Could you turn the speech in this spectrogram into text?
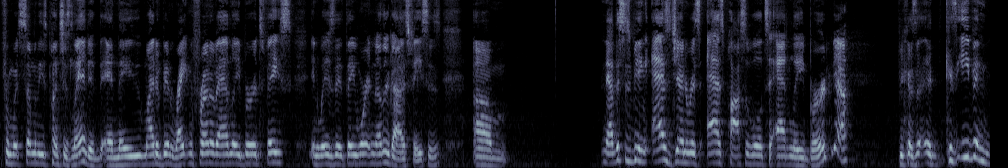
from which some of these punches landed, and they might have been right in front of Adalaide Byrd's face in ways that they weren't in other guys' faces. Um, now, this is being as generous as possible to Adalaide Byrd Yeah. Because because even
